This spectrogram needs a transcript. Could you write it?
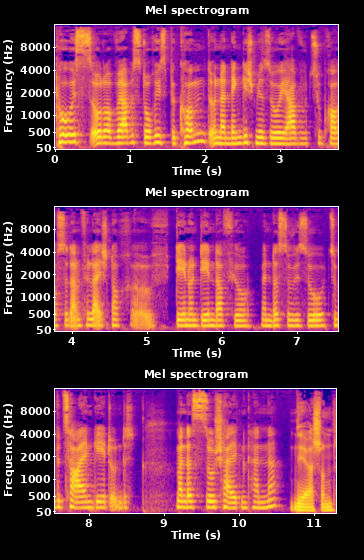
Posts oder Werbestories bekommt und dann denke ich mir so, ja, wozu brauchst du dann vielleicht noch äh, den und den dafür, wenn das sowieso zu bezahlen geht und man das so schalten kann, ne? Ja, schon.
